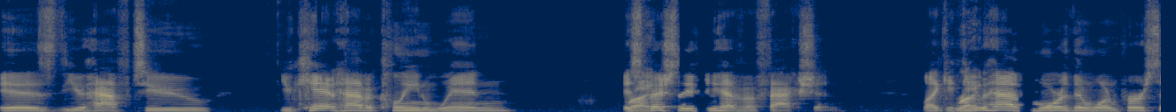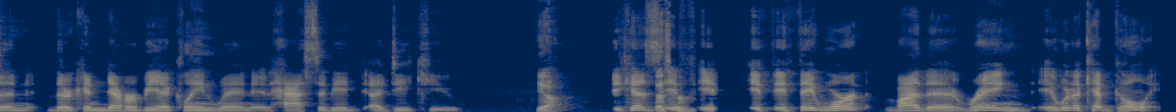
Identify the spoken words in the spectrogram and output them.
is you have to you can't have a clean win especially right. if you have a faction. Like if right. you have more than one person, there can never be a clean win. It has to be a, a DQ. Yeah. Because if, a... if, if if they weren't by the ring, it would have kept going.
